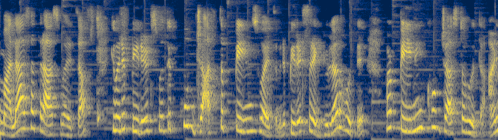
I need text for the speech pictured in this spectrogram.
मला असा त्रास व्हायचा की माझ्या पिरियड्समध्ये खूप जास्त पेन्स व्हायचं. म्हणजे पिरियड्स रेग्युलर होते पण पेनिंग खूप जास्त होतं. आणि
